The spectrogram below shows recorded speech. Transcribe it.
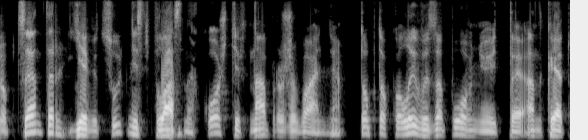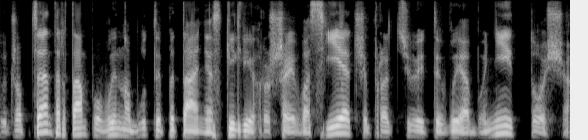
Job Center є відсутність власних коштів на проживання. Тобто, коли ви заповнюєте анкету Job Center, там повинно бути питання, скільки грошей у вас є, чи працюєте ви або ні, тощо.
